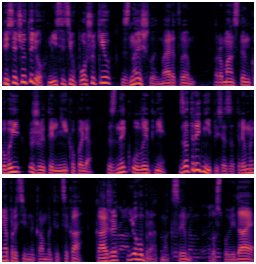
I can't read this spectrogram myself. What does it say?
Після чотирьох місяців пошуків знайшли мертвим. Роман Стенковий, житель Нікополя, зник у липні за три дні після затримання працівниками ТЦК, каже його брат Максим. Розповідає,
